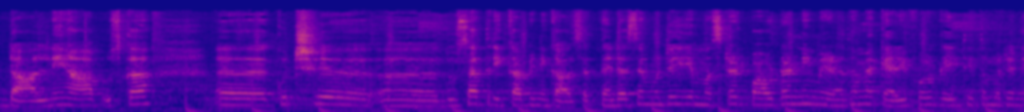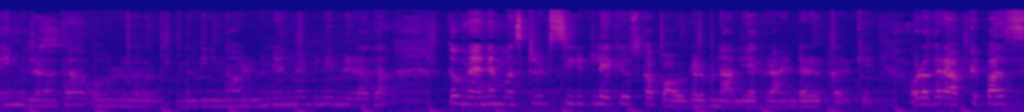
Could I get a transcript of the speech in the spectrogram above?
डाल लें आप उसका आ, कुछ दूसरा तरीका भी निकाल सकते हैं। जैसे मुझे ये मस्टर्ड पाउडर नहीं मिल रहा था मैं कैरीफोर गई थी तो मुझे नहीं मिल रहा था और मदीना और यूनियन में भी नहीं मिल रहा था तो मैंने मस्टर्ड सीड लेके उसका पाउडर बना लिया ग्राइंडर करके। और अगर आपके पास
